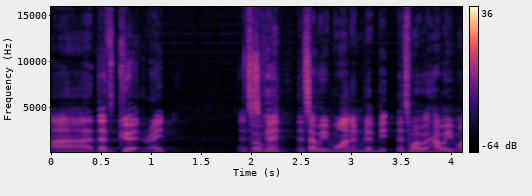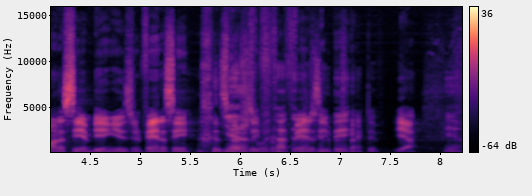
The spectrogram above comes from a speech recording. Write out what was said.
Uh, that's good, right? That's It's what we. That's how we want him to be. That's why how we want to see him being used in fantasy, especially we from a thought that it was fantasy gonna be. perspective. Yeah. yeah,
